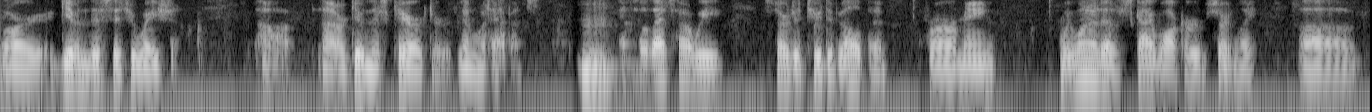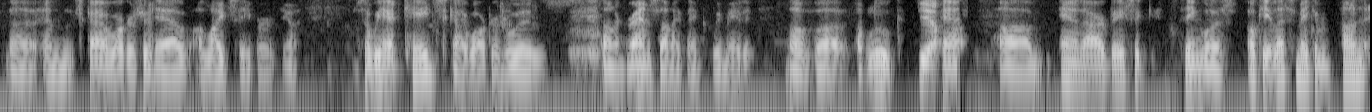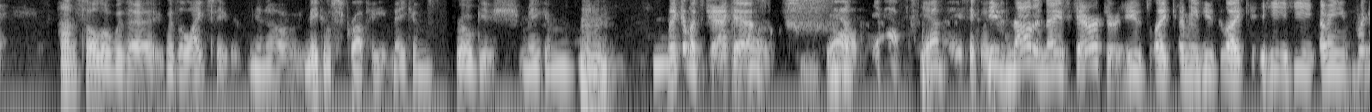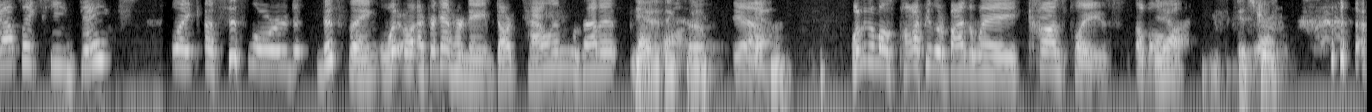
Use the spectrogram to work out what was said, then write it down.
or given this situation, uh, or given this character, then what happens? Mm. And so that's how we started to develop it for our main. We wanted a Skywalker certainly, uh, uh, and Skywalker should have a lightsaber. You know, so we had Cade Skywalker, who is son or grandson, I think we made it of uh, of Luke. Yeah. And um, and our basic thing was okay. Let's make him Han, Han Solo with a with a lightsaber. You know, make him scruffy, make him roguish, make him mm-hmm. Make him a jackass. yeah, yeah, yeah. Basically, He's not a nice character. He's like, I mean, he's like, he, he, I mean, for God's sakes, he dates like a Sith Lord. This thing, what I forget her name. Darth Talon was that it? Yeah, I think so. Yeah. Yeah. Mm-hmm. One of the most popular, by the way, cosplays of all Yeah. time. It's Yeah. true.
